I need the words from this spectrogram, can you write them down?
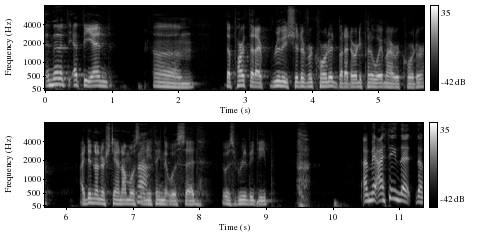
and then at the, at the end, um, the part that I really should have recorded, but I'd already put away my recorder. I didn't understand almost Ah. anything that was said. It was really deep. I mean, I think that the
